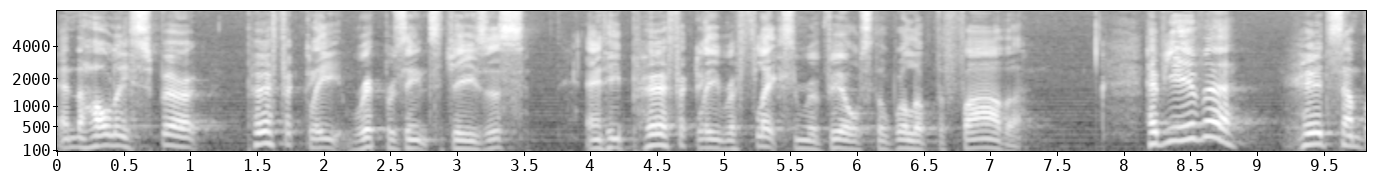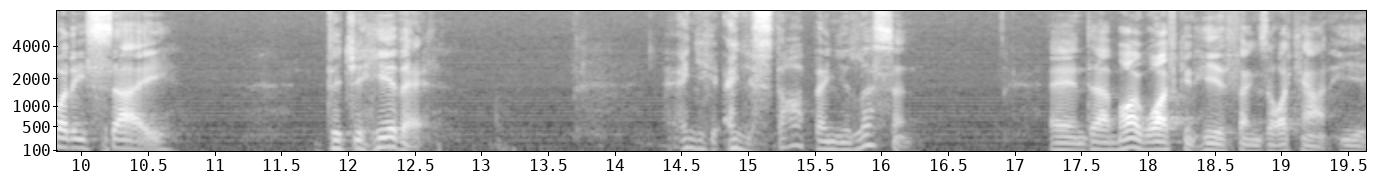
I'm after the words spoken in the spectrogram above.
And the Holy Spirit perfectly represents Jesus, and he perfectly reflects and reveals the will of the Father. Have you ever heard somebody say, Did you hear that? And you, and you stop and you listen. And uh, my wife can hear things I can't hear.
